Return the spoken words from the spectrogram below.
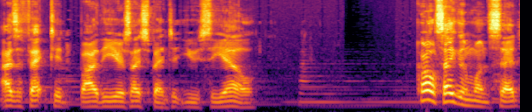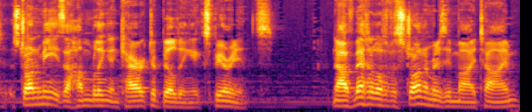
as affected by the years I spent at UCL. Carl Sagan once said, astronomy is a humbling and character building experience. Now, I've met a lot of astronomers in my time,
